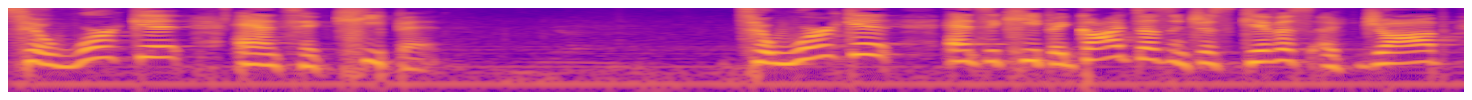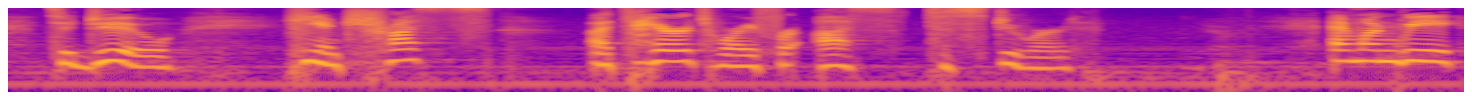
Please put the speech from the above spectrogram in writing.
to work it and to keep it. to work it and to keep it. God doesn't just give us a job to do, He entrusts a territory for us to steward. And when we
